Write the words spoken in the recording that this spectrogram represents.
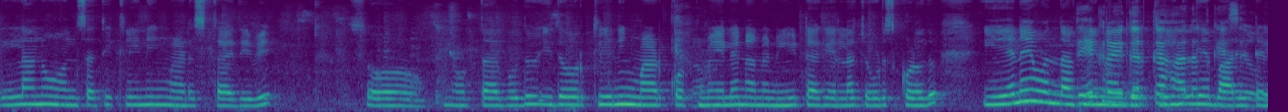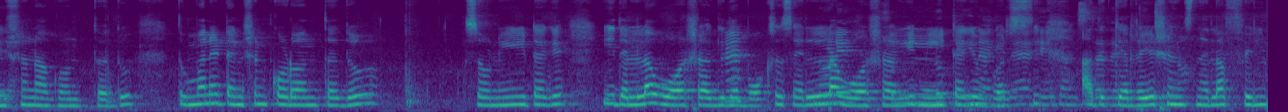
ಎಲ್ಲನೂ ಒಂದು ಸತಿ ಕ್ಲೀನಿಂಗ್ ಮಾಡಿಸ್ತಾ ಇದ್ದೀವಿ ಸೊ ನೋಡ್ತಾ ಇರ್ಬೋದು ಇದು ಅವ್ರು ಕ್ಲೀನಿಂಗ್ ಮಾಡಿಕೊಟ್ಟ ಮೇಲೆ ನಾನು ನೀಟಾಗಿ ಎಲ್ಲ ಜೋಡಿಸ್ಕೊಳ್ಳೋದು. ಏನೇ ಒಂದಾಗಲಿ ನನಗೆ ಭಾರಿ ಟೆನ್ಷನ್ ಆಗುವಂಥದ್ದು ತುಂಬಾ ಟೆನ್ಷನ್ ಕೊಡುವಂಥದ್ದು ಸೊ ನೀಟಾಗಿ ಇದೆಲ್ಲ ವಾಶ್ ಆಗಿದೆ ಬಾಕ್ಸಸ್ ಎಲ್ಲ ವಾಶ್ ಆಗಿ ನೀಟಾಗಿ ಒರೆಸಿ ಅದಕ್ಕೆ ರೇಷನ್ಸ್ನೆಲ್ಲ ಫಿಲ್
